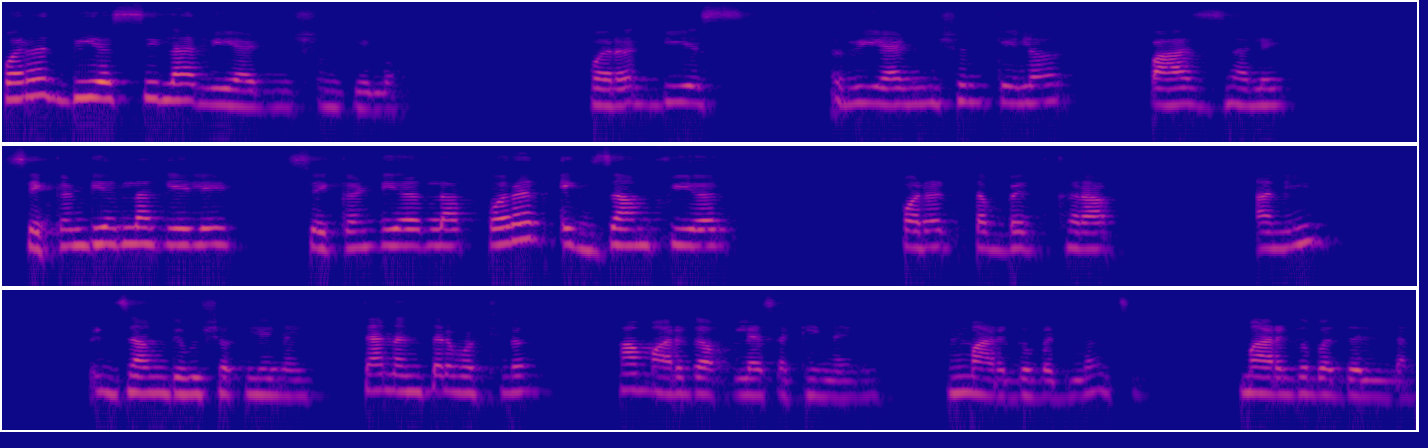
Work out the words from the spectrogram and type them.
परत बी एस सीला रिॲडमिशन केलं. परत बी एस रिॲडमिशन केलं, पास झाले. सेकंड इयरला गेले. सेकंड इयरला परत एक्झाम फिअर, परत तब्येत खराब आणि एक्झाम देऊ शकले नाही. त्यानंतर म्हटलं हा मार्ग आपल्यासाठी नाही. मार्ग बदलायचा. मार्ग बदलला.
